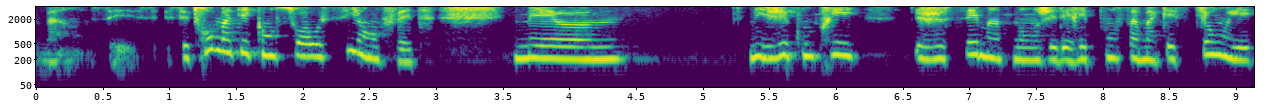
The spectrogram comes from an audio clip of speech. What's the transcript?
ben, c'est traumatique en soi aussi en fait. Mais, mais j'ai compris, je sais maintenant, j'ai des réponses à ma question et,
